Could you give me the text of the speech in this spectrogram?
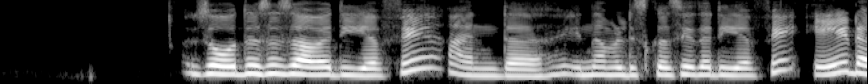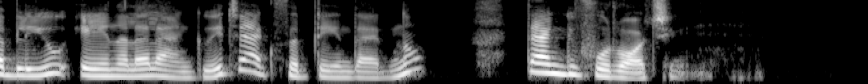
so this is our D F A and ഇന്ന് നമ്മൾ ഡിസ്കസ് ചെയ്ത D F A A W A എന്നുള്ള language accept ചെയ്യുന്നതായിരുന്നു. Thank you for watching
